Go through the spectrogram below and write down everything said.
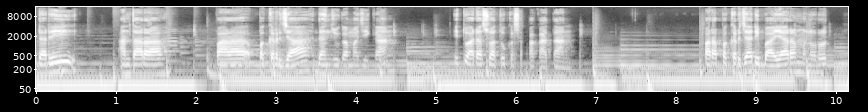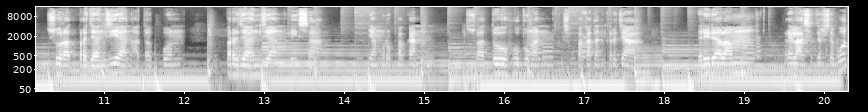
Dari antara para pekerja dan juga majikan itu ada suatu kesepakatan. Para pekerja dibayar menurut surat perjanjian ataupun perjanjian lisan yang merupakan suatu hubungan kesepakatan kerja. Jadi dalam relasi tersebut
